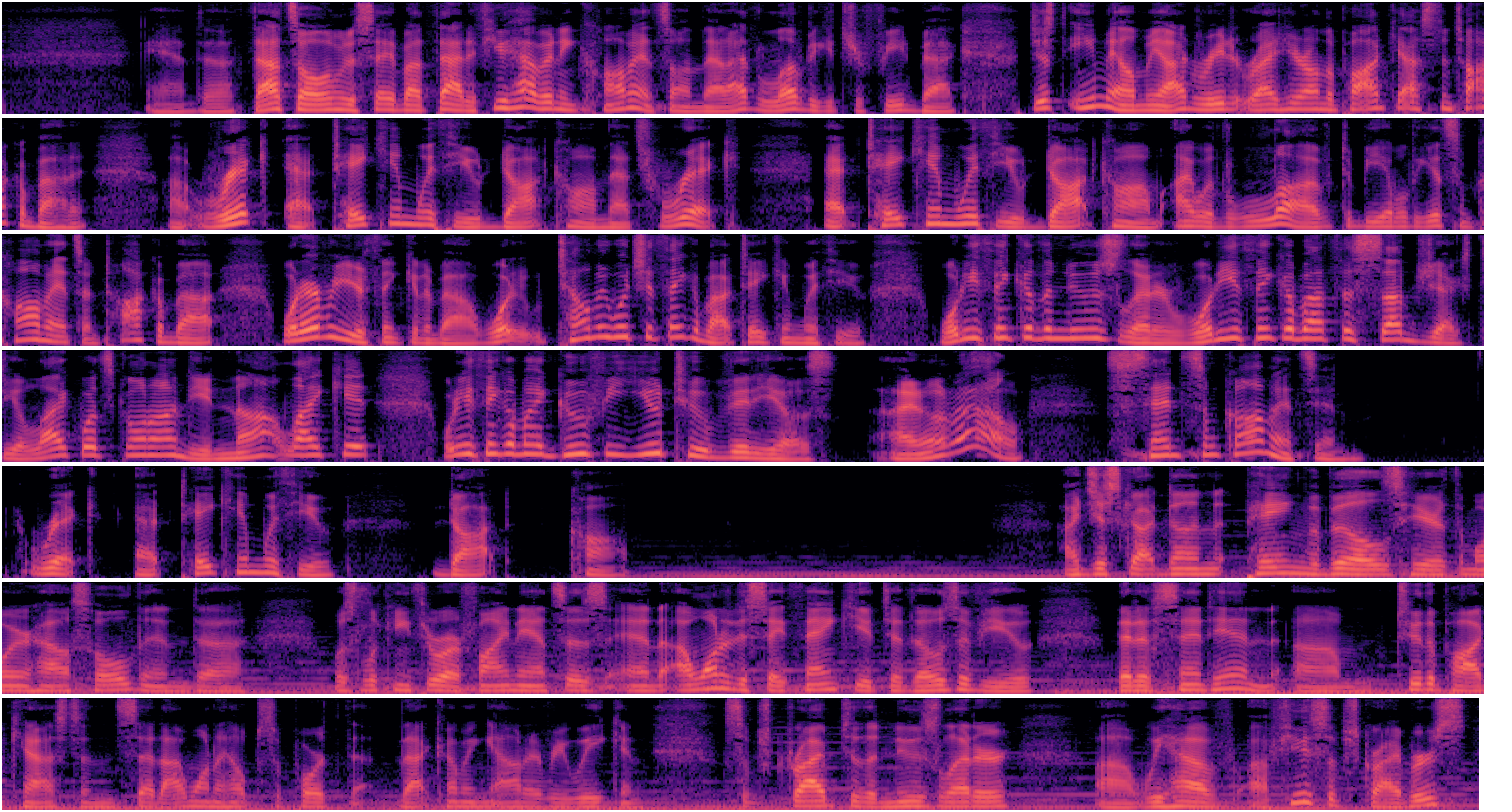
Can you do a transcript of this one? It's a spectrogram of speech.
And uh, that's all I'm going to say about that. If you have any comments on that, I'd love to get your feedback. Just email me. I'd read it right here on the podcast and talk about it. Uh, Rick at takehimwithyou.com. That's Rick at takehimwithyou.com. I would love to be able to get some comments and talk about whatever you're thinking about. What tell me what you think about Take Him With You. What do you think of the newsletter? What do you think about the subjects? Do you like what's going on? Do you not like it? What do you think of my goofy YouTube videos? I don't know. Send some comments in. Rick at takehimwithyou.com. I just got done paying the bills here at the Moyer household and uh, was looking through our finances. And I wanted to say thank you to those of you that have sent in um, to the podcast and said, I want to help support that, that coming out every week and subscribe to the newsletter. Uh, we have a few subscribers.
